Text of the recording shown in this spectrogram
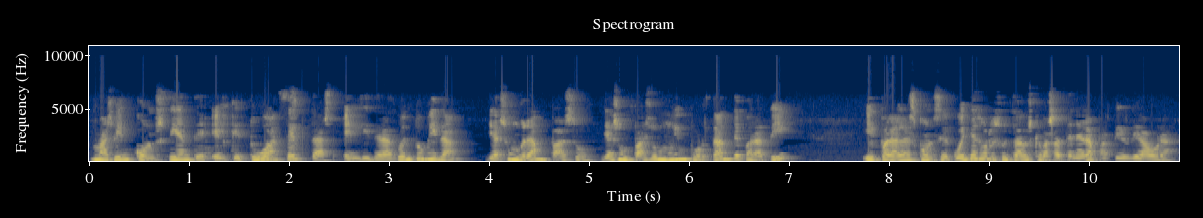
más bien consciente el que tú aceptas el liderazgo en tu vida, ya es un gran paso, ya es un paso muy importante para ti y para las consecuencias o resultados que vas a tener a partir de ahora.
